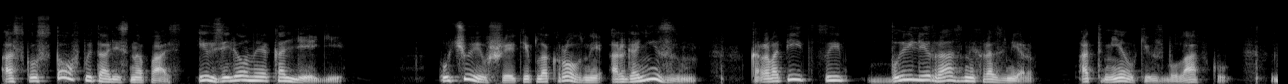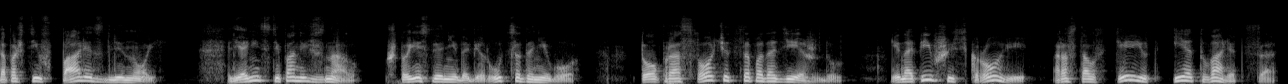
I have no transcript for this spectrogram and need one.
а с кустов пытались напасть их зеленые коллеги. Учуявшие теплокровный организм, кровопийцы были разных размеров, от мелких с булавку до почти в палец длиной. Леонид Степанович знал, что если они доберутся до него, то просочатся под одежду и, напившись крови, растолстеют и отвалятся,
